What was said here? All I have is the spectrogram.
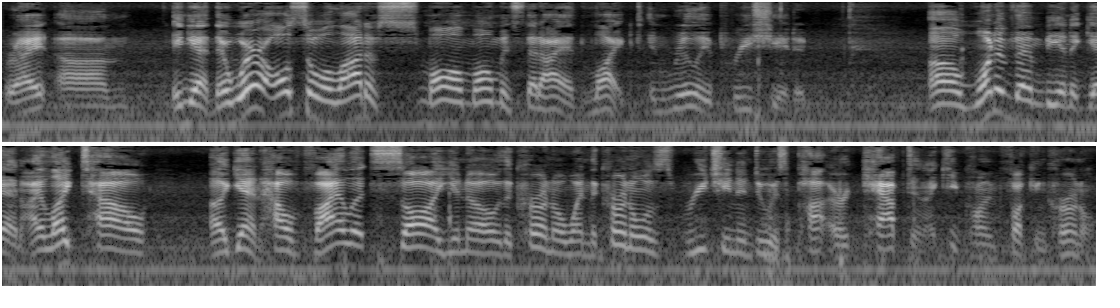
right? Um, again, there were also a lot of small moments that I had liked and really appreciated. Uh, one of them being again, I liked how, again, how Violet saw, you know, the Colonel when the Colonel was reaching into his pot or Captain. I keep calling him fucking Colonel.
